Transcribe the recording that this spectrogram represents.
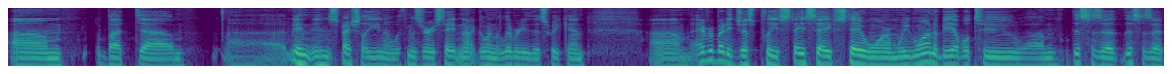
um, but um, uh, and, and especially you know with Missouri State not going to Liberty this weekend. Um, everybody, just please stay safe, stay warm. We want to be able to. Um, this is a this is a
